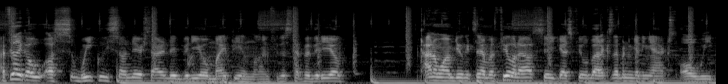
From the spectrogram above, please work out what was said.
I feel like a, a weekly Sunday or Saturday video might be in line for this type of video. I don't know why I'm doing it today. I'm going to feel it out, see how you guys feel about it, because I've been getting asked all week.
